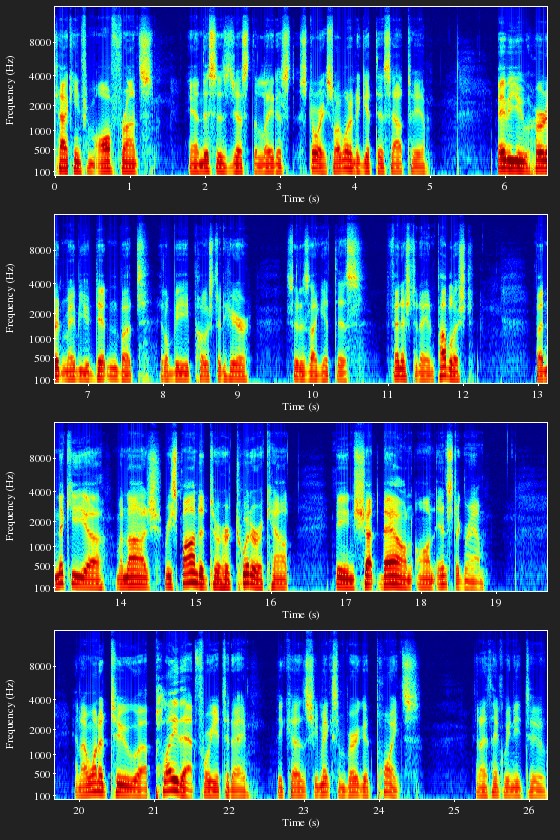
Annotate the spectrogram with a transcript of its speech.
attacking from all fronts, and this is just the latest story. So I wanted to get this out to you. Maybe you heard it, maybe you didn't, but it'll be posted here as soon as I get this finished today and published. But Nicki uh, Minaj responded to her Twitter account being shut down on Instagram. And I wanted to uh, play that for you today because she makes some very good points. And I think we need to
